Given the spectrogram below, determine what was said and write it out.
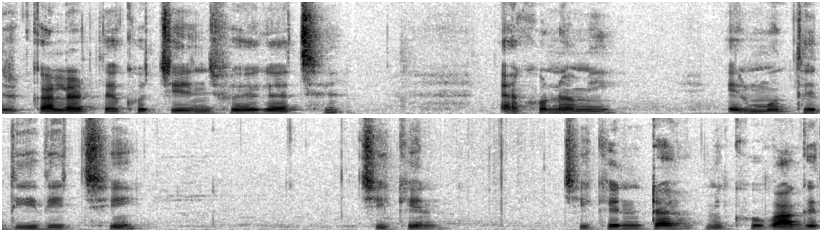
এর কালার দেখো চেঞ্জ হয়ে গেছে। এখন আমি এর মধ্যে দিয়ে দিচ্ছি চিকেন। চিকেনটা আমি খুব আগের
